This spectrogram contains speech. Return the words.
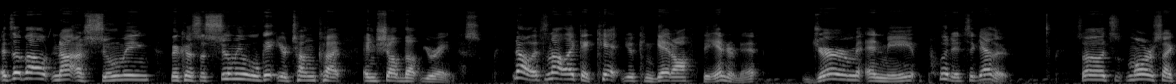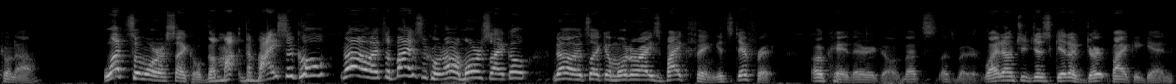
It's about not assuming because assuming will get your tongue cut and shoved up your anus. No, it's not like a kit you can get off the internet. Germ and me put it together. So it's motorcycle now. What's a motorcycle? The the bicycle? No, it's a bicycle, not a motorcycle. No, it's like a motorized bike thing. It's different. Okay, there you go. That's that's better. Why don't you just get a dirt bike again?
